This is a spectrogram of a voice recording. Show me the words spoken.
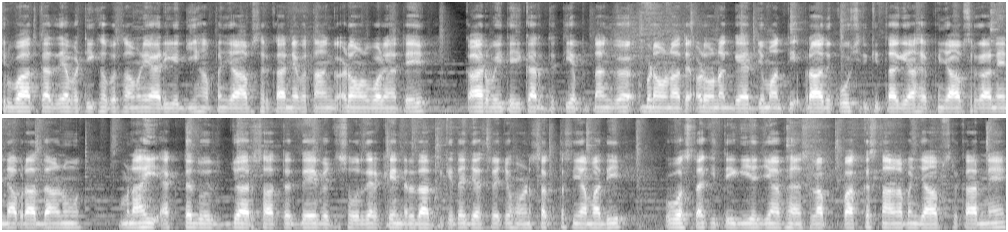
ਸ਼ੁਰੂਆਤ ਕਰਦੇ ਆ, ਵੱਡੀ ਖਬਰ ਸਾਹਮਣੇ ਆ ਰਹੀ ਹੈ। ਜੀ ਹਾਂ, ਪੰਜਾਬ ਸਰਕਾਰ ਨੇ ਪਤੰਗ ਉਡਾਉਣ ਵਾਲਿਆਂ ਤੇ ਕਾਰਵਾਈ ਤੇਜ਼ ਕਰ ਦਿੱਤੀ ਹੈ। ਪਤੰਗ ਬਣਾਉਣਾ ਤੇ ਉਡਾਉਣਾ ਗੈਰ ਜ਼ਮਾਨਤੀ ਅਪਰਾਧ ਘੋਸ਼ਿਤ ਕੀਤਾ ਗਿਆ ਹੈ। ਪੰਜਾਬ ਸਰਕਾਰ ਨੇ ਇਹਨਾਂ ਅਪਰਾਧਾਂ ਨੂੰ ਮਨਾਹੀ ਐਕਟ 2007 ਦੇ ਵਿੱਚ ਸੋਧ ਕਰਕੇ ਨਿਰਧਾਰਿਤ ਕੀਤਾ, ਜਿਸ ਵਿੱਚ ਹੁਣ ਸਖਤ ਸਜ਼ਾਵਾਂ ਦੀ ਵਿਵਸਥਾ ਕੀਤੀ ਗਈ ਹੈ। ਜੀ ਫੈਸਲਾ ਪਾਕਿਸਤਾਨ ਪੰਜਾਬ ਸਰਕਾਰ ਨੇ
